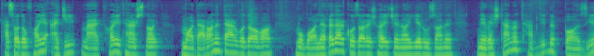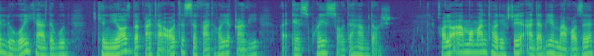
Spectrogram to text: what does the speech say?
تصادف های عجیب، مرگ های ترسناک، مادران در و داغان، مبالغه در گزارش های جنایی روزانه نوشتن را تبدیل به بازی لوگویی کرده بود که نیاز به قطعات صفتهای قوی و اسمهای ساده هم داشت. حالا اما من تاریخچه ادبی مغازه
